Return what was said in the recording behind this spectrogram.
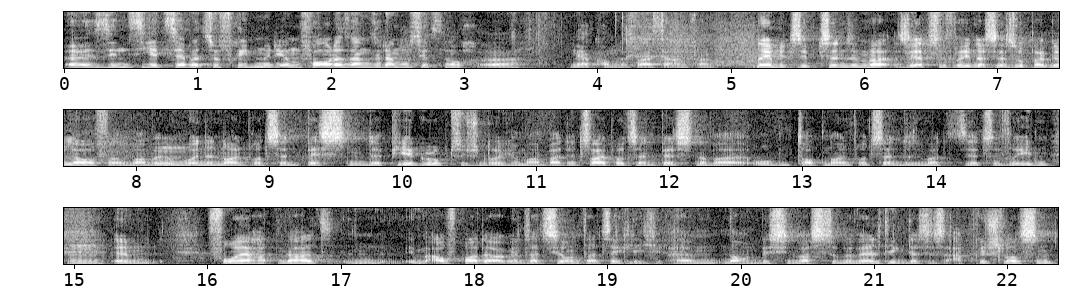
Äh, sind Sie jetzt selber zufrieden mit Ihrem Fonds oder sagen Sie, da muss jetzt noch äh, mehr kommen. Das war jetzt der Anfang. Nein, mit 17 sind wir sehr zufrieden. Das ist ja super gelaufen. Dann waren wir mhm. irgendwo in den 9% Besten der Peer Group. Zwischendurch waren wir bei den 2% Besten, aber oben Top 9% da sind wir sehr zufrieden. Mhm. Ähm, vorher hatten wir halt im Aufbau der Organisation tatsächlich ähm, noch ein bisschen was zu bewältigen. Das ist abgeschlossen.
